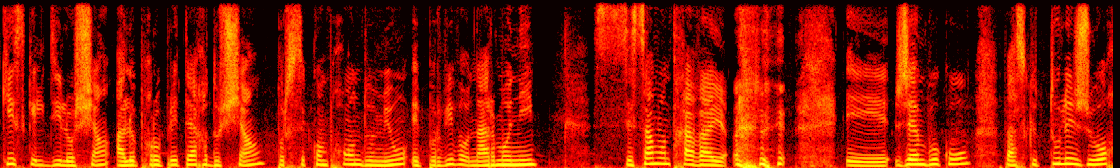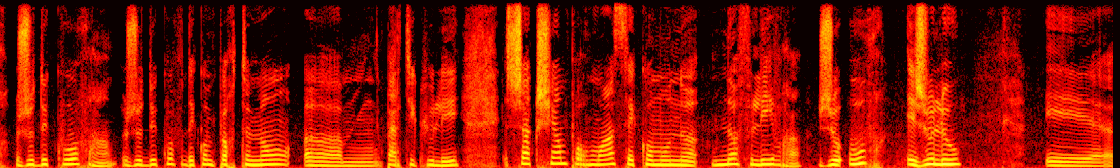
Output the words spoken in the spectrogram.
qu'est-ce qu'il dit le chien à le propriétaire du chien pour se comprendre mieux et pour vivre en harmonie c'est ça mon travail. et j'aime beaucoup parce que tous les jours, je découvre, je découvre des comportements euh, particuliers. Chaque chien, pour moi, c'est comme un neuf livres. Je ouvre et je loue. Et euh,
